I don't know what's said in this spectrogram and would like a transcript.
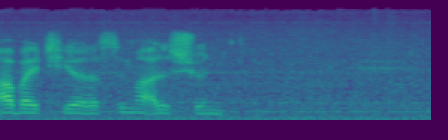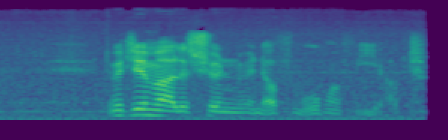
Arbeit hier, das ist immer alles schön Damit ihr immer alles schön wenn auf dem oben auf I habt.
